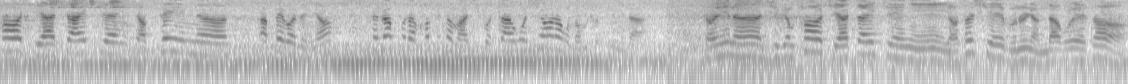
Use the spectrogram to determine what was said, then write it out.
퍼 지하 짜이주엔 옆에 있는 카페거든요. 생각보다 커피도 맛있고 싸고 시원하고 너무 좋습니다. 저희는 지금 퍼 지하 짜이주엔이 6시에 문을 연다고 해서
